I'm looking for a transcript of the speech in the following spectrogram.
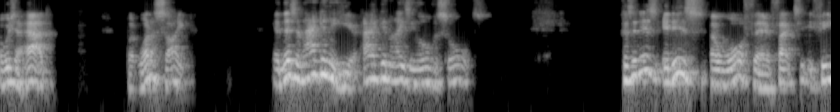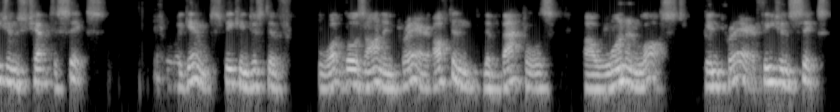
I wish I had, but what a sight. And there's an agony here, agonizing over souls because it is it is a warfare. In fact, Ephesians chapter six, again speaking just of what goes on in prayer. Often the battles are won and lost in prayer. Ephesians six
